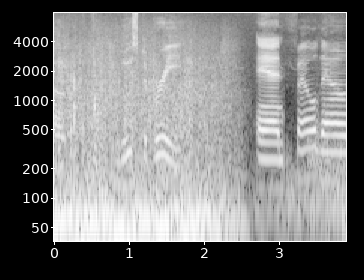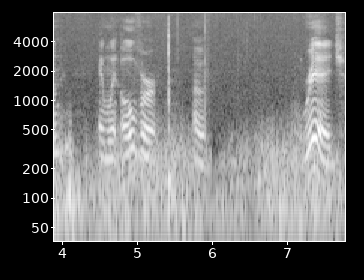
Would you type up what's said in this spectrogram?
of loose debris and fell down and went over a ridge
